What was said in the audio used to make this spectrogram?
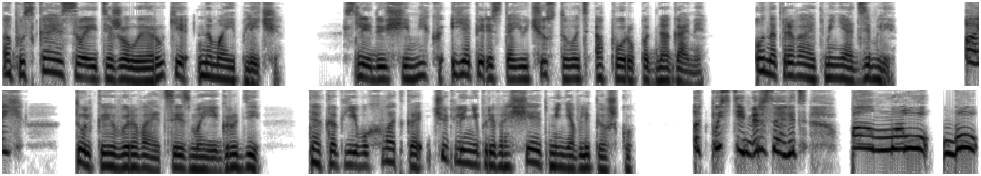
опуская свои тяжелые руки на мои плечи. В следующий миг я перестаю чувствовать опору под ногами. Он отрывает меня от земли. «Ай!» — только и вырывается из моей груди, так как его хватка чуть ли не превращает меня в лепешку. «Отпусти, мерзавец! Помогу!»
